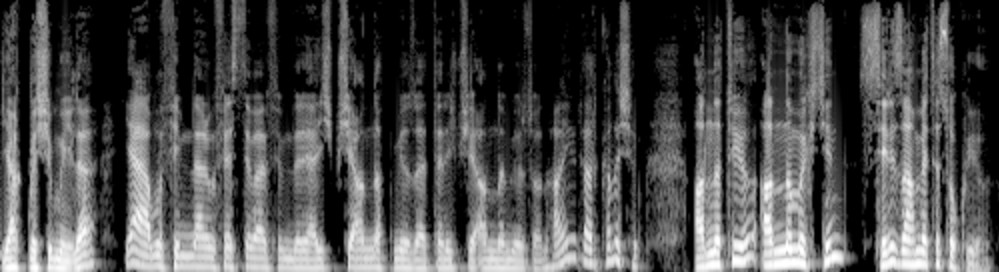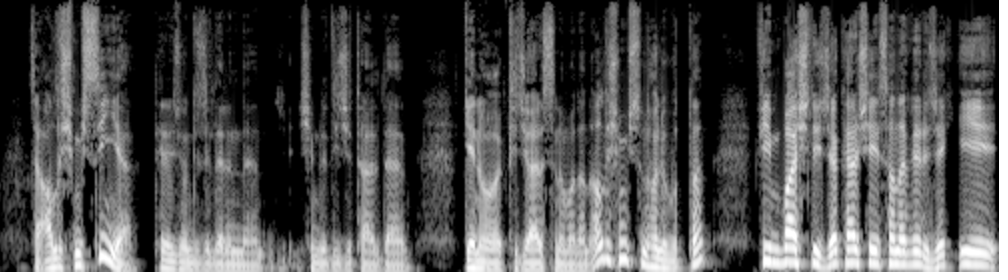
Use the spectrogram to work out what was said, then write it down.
yaklaşımıyla ya bu filmler bu festival filmleri ya hiçbir şey anlatmıyor zaten hiçbir şey anlamıyoruz falan. Hayır arkadaşım anlatıyor anlamak için seni zahmete sokuyor. Sen alışmışsın ya televizyon dizilerinden şimdi dijitalden genel olarak ticari sinemadan alışmışsın Hollywood'dan. Film başlayacak her şeyi sana verecek iyi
